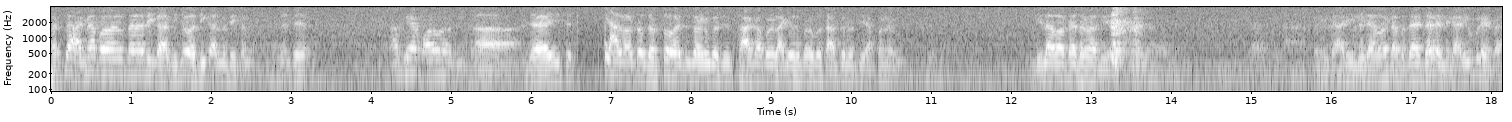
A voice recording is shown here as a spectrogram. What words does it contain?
ફક્ત આજ્ઞા પાડવાનો અધિકાર બીજો અધિકાર નથી તને. શું છે? આજ્ઞા પાડવાનો હા જય ઈશ્વર. લાલ વાટો ધરતો હોય તો જાણ્યું કે થાક આપણે લાગ્યો છે બરોબર સાચું નથી આપણને લીલા વાટા ધરવા જોઈએ. ગાડી લીલા વાટા બધા ધરે ને ગાડી ઉપડે તને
